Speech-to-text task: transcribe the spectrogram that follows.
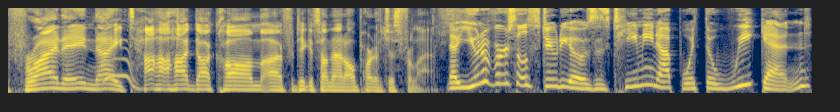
Friday night. Hahaha.com uh, for tickets on that, all part of Just for Laughs. Now, Universal Studios is teaming up with The Weeknd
